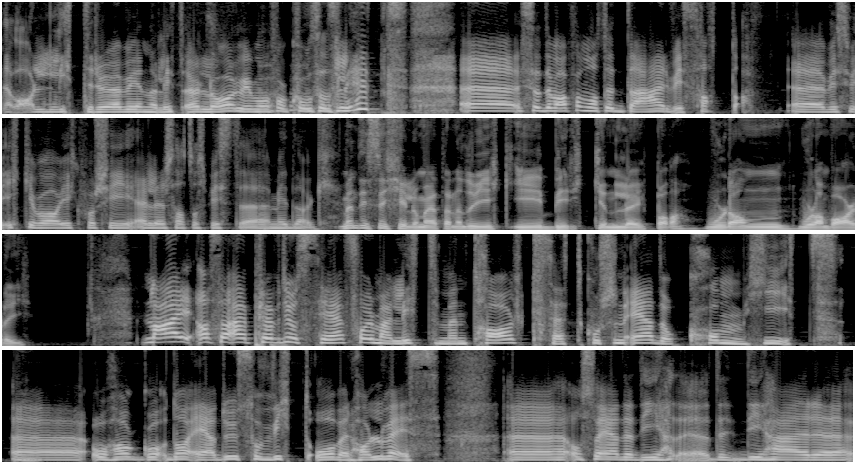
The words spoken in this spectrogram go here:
Det var litt rødvin og litt øl òg, vi må få kose oss litt. Uh, så det var på en måte der vi satt, da. Eh, hvis vi ikke var, gikk på ski eller satt og spiste middag. Men disse kilometerne du gikk i Birkenløypa, da, hvordan, hvordan var det i? Nei, altså jeg prøvde jo å se for meg litt mentalt sett. Hvordan er det å komme hit? Eh, og ha, gå- da er du så vidt over halvveis. Eh, og så er det de, de, de her eh,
